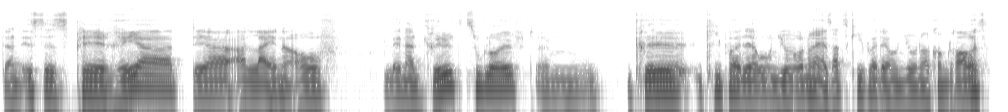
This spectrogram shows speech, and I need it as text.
Dann ist es Perea, der alleine auf Lennart Grill zuläuft. Ähm, Grillkeeper der Unioner, Ersatzkeeper der Unioner kommt raus,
